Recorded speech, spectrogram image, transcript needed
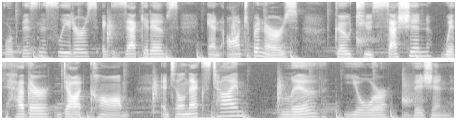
for business leaders, executives, and entrepreneurs, go to sessionwithheather.com. Until next time, live your vision.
